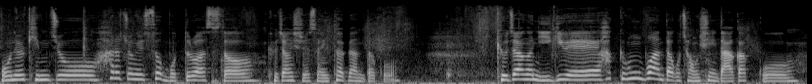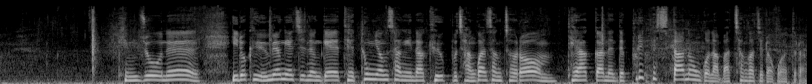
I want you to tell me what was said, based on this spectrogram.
오늘 김주호 하루 종일 수업 못 들어왔어. 교장실에서 인터뷰한다고. 교장은 이 기회에 학교 홍보한다고 정신이 나갔고. 김주호는 이렇게 유명해지는 게 대통령상이나 교육부 장관상처럼 대학 가는데 프리패스 따놓은 거나 마찬가지라고 하더라.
